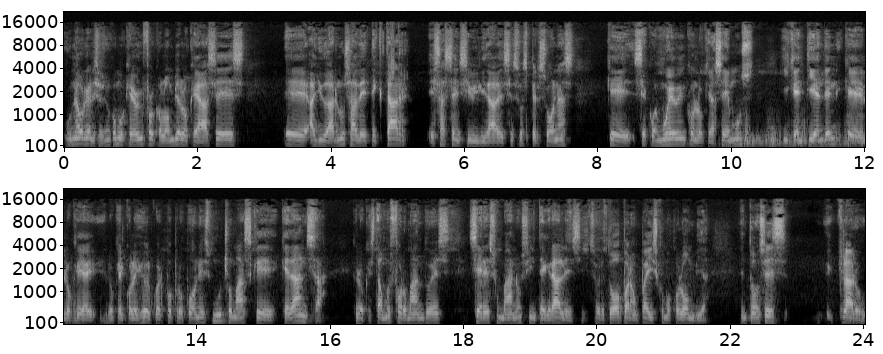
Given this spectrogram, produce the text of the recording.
una organización como Caring for Colombia lo que hace es eh, ayudarnos a detectar esas sensibilidades, esas personas que se conmueven con lo que hacemos y que entienden que lo que, lo que el Colegio del Cuerpo propone es mucho más que, que danza, que lo que estamos formando es seres humanos integrales, sobre todo para un país como Colombia. Entonces, claro,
